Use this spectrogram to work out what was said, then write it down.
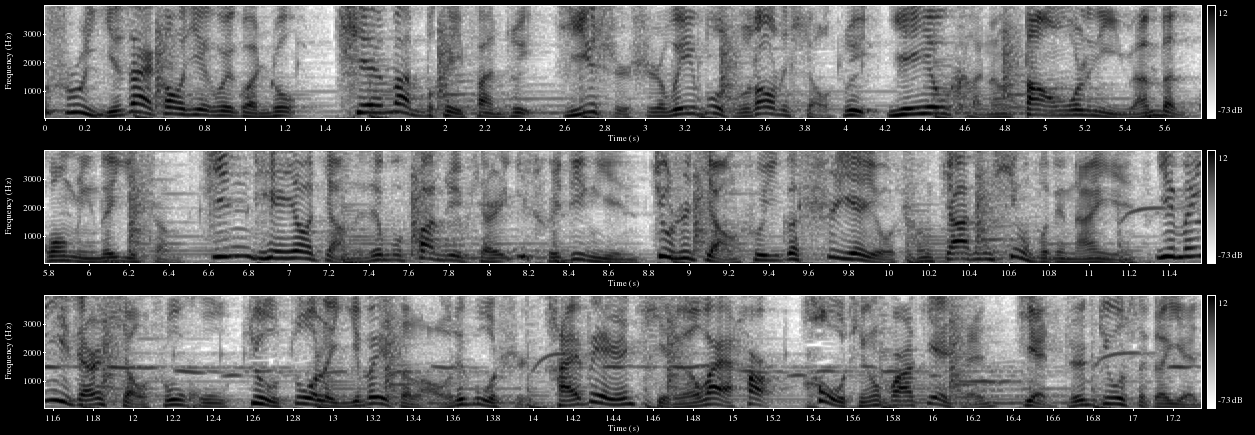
叔一再告诫各位观众，千万不可以犯罪，即使是微不足道的小罪，也有可能耽误了你原本光明的一生。今天要讲的这部犯罪片一锤定音，就是讲述一个事业有成、家庭幸福的男人，因为一点小疏忽就坐了一辈子牢的故事，还被人起了个外号“后庭花剑神”，简直丢死个人。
